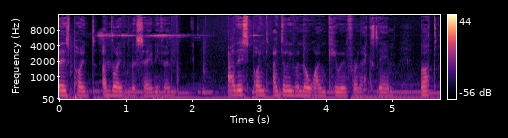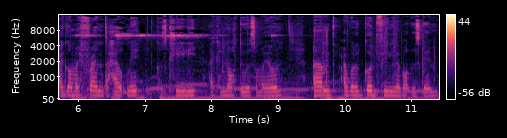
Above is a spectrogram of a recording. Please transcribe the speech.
At this point, I'm not even gonna say anything. At this point, I don't even know why I'm queuing for a next game. But I got my friend to help me because clearly I cannot do this on my own. And I've got a good feeling about this game.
